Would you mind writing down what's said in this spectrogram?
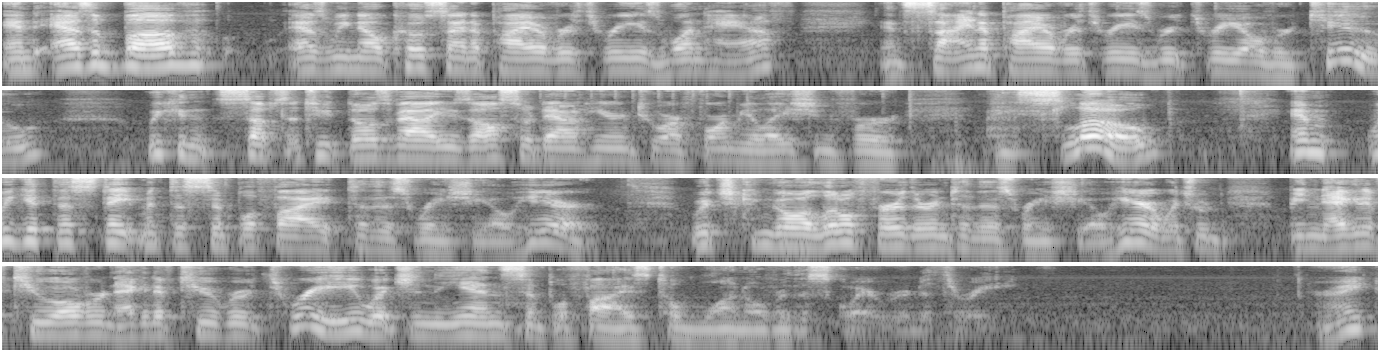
And as above, as we know, cosine of pi over 3 is 1 half, and sine of pi over 3 is root 3 over 2. We can substitute those values also down here into our formulation for the slope, and we get this statement to simplify to this ratio here, which can go a little further into this ratio here, which would be negative 2 over negative 2 root 3, which in the end simplifies to 1 over the square root of 3. Right,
